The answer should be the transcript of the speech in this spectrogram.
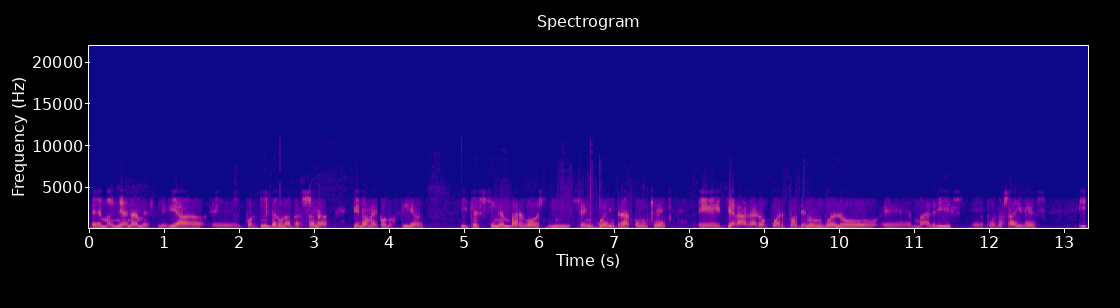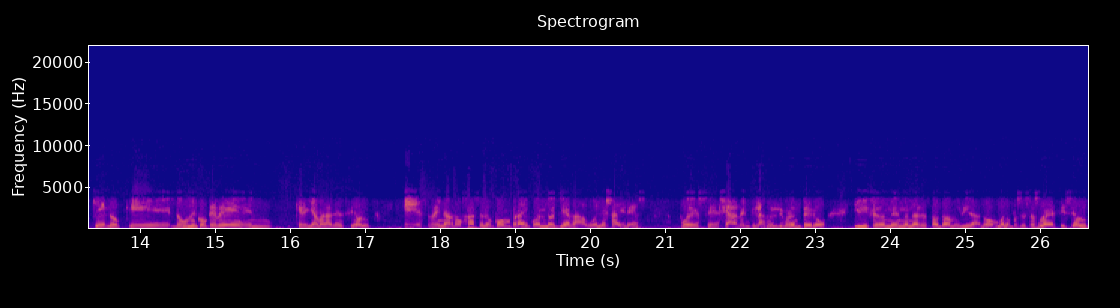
eh, mañana me escribía eh, por Twitter una persona que no me conocía y que, sin embargo, se encuentra con que eh, llega al aeropuerto, tiene un vuelo eh, Madrid-Buenos Aires y que lo que lo único que ve en, que le llama la atención es Reina Roja, se lo compra y cuando llega a Buenos Aires pues eh, se ha ventilado el libro entero y dice ¿dónde, dónde has estado toda mi vida? ¿no? Bueno, pues esa es una decisión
